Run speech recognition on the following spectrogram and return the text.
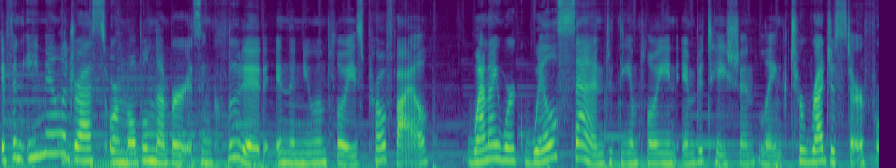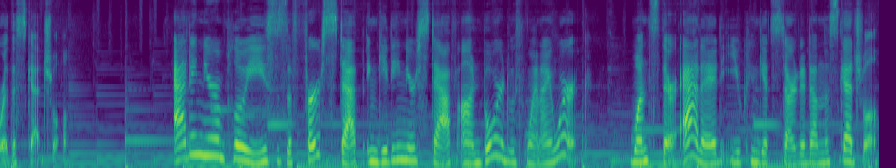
If an email address or mobile number is included in the new employee's profile, when I Work will send the employee an invitation link to register for the schedule. Adding your employees is the first step in getting your staff on board with When I Work. Once they're added, you can get started on the schedule.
